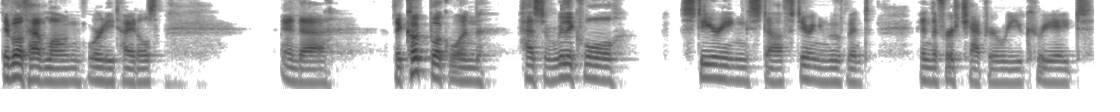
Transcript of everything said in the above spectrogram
They both have long, wordy titles. And uh, the cookbook one has some really cool steering stuff, steering and movement in the first chapter where you create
